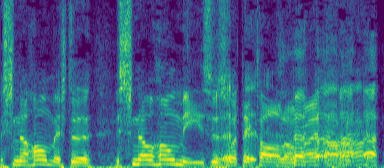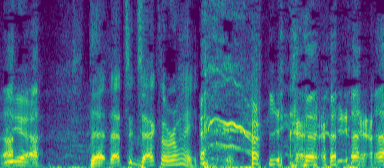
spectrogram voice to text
Snohomish, the, the snow homies is what they call them, right? Uh-huh. Yeah. That, that's exactly right. yeah, yeah.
